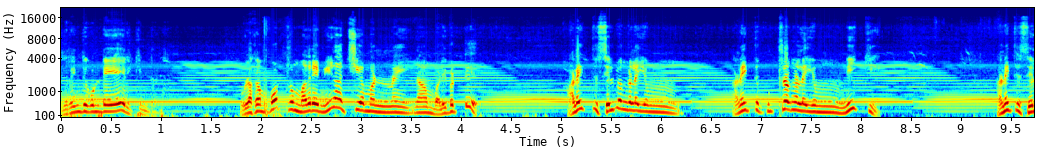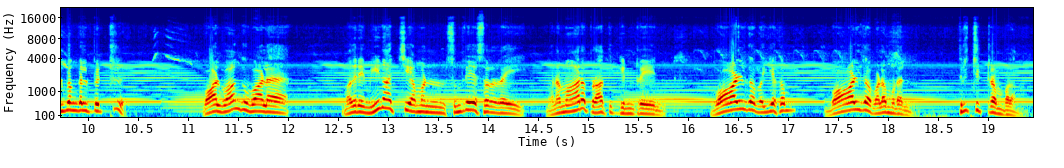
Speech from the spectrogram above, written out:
நிறைந்து கொண்டே இருக்கின்றன. உலகம் போற்றும் மதுரை மீனாட்சி அம்மனை நாம் வழிபட்டு அனைத்து செல்வங்களையும் அனைத்து குற்றங்களையும் நீக்கி அனைத்து செல்வங்கள் பெற்று வாழ்வாங்கு வாழ மதுரை மீனாட்சி அம்மன் சுந்தரேஸ்வரரை மனமாற பிரார்த்திக்கின்றேன். வாழ்க வையகம் வாழ்க வளமுடன். திருச்சிற்றம்பலம்.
